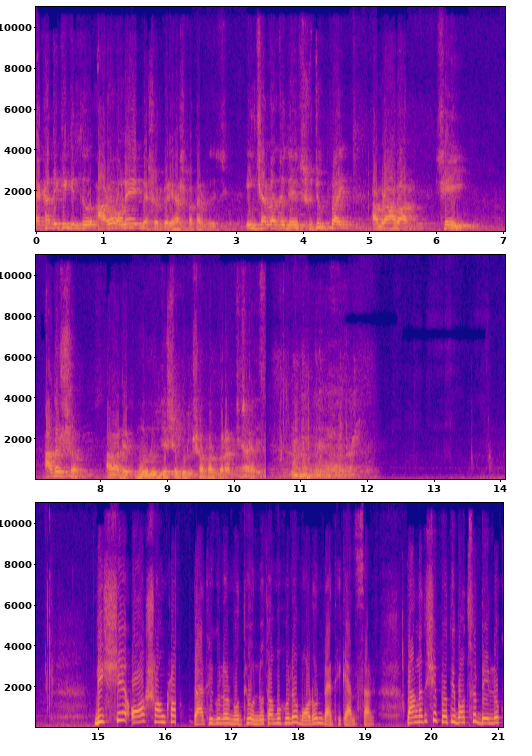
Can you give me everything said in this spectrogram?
দেখা দেখি কিন্তু আরও অনেক বেসরকারি হাসপাতাল হয়েছে ইনশাল্লাহ যদি সুযোগ পাই, আমরা আবার সেই আদর্শ আমাদের মূল উদ্দেশ্যগুলো সফল করার চেষ্টা। বিশ্বে অসংক্রামক ব্যাধিগুলোর মধ্যে অন্যতম হলো মরণ ব্যাধি ক্যান্সার। বাংলাদেশে প্রতি বছর দেড় লক্ষ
